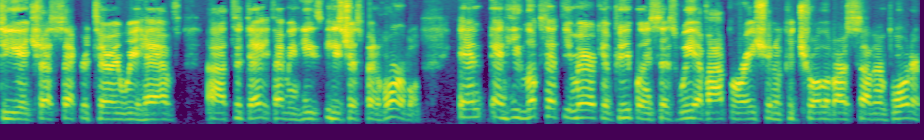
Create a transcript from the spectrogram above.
DHS secretary we have uh, to date. I mean, he's he's just been horrible. And and he looks at the American people and says, "We have operational control of our southern border."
